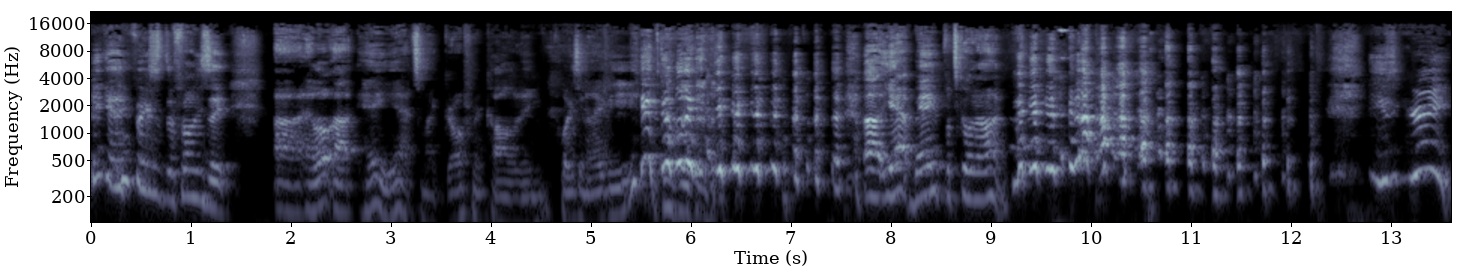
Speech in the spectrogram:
he, get, he picks up the phone. He's like, uh, hello, uh, hey, yeah, it's my girlfriend calling, Poison Ivy. uh, yeah, babe, what's going on? he's great.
